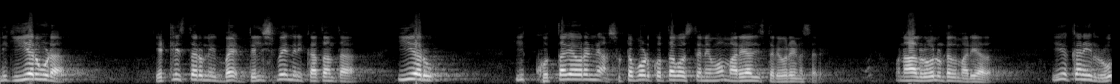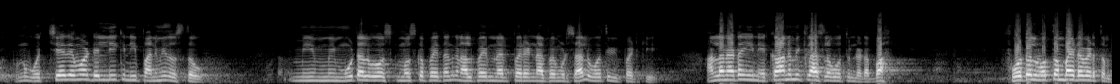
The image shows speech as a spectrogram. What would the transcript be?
నీకు ఇయ్యరు కూడా. ఎట్లా ఇస్తారు నీకు బయ తెలిసిపోయింది నీ కథ అంతా. ఇయ్యరు ఈ కొత్తగా ఎవరైనా సుట్టపోడు కొత్తగా వస్తేనేమో మర్యాద ఇస్తారు ఎవరైనా సరే. నాలుగు రోజులు ఉంటుంది మర్యాద. ఇక కానీ రో నువ్వు వచ్చేదేమో ఢిల్లీకి నీ పని మీద వస్తావు. మీ మీ మూటలు మోసుకు మోసుకపోయేందుకు నలభై నలభై రెండు నలభై మూడు సార్లు పోతుంది ఇప్పటికీ. అందులోనట ఈయన ఎకానమీ క్లాస్లో పోతుండట. బా ఫోటోలు మొత్తం బయట పెడతాం.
